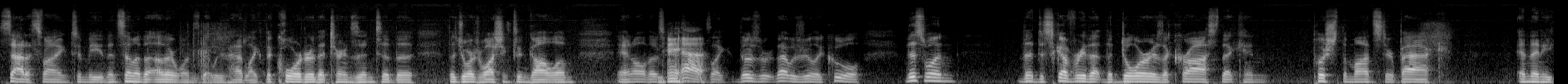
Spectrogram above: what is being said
satisfying to me than some of the other ones that we've had, like the quarter that turns into the, the George Washington golem and all those Yeah. things. Like those were that was really cool. This one, the discovery that the door is across that can push the monster back and then he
